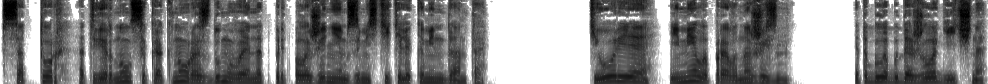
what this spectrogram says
Саттор отвернулся к окну, раздумывая над предположением заместителя коменданта. Теория имела право на жизнь. Это было бы даже логично.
